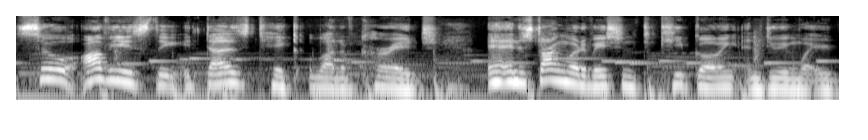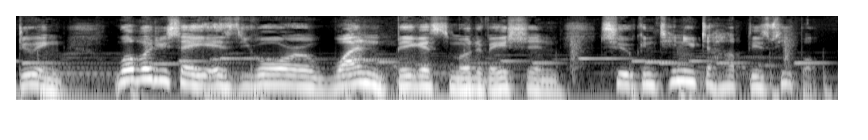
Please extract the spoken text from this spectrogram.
So, obviously, it does take a lot of courage and a strong motivation to keep going and doing what you're doing. What would you say is your one biggest motivation to continue to help these people?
